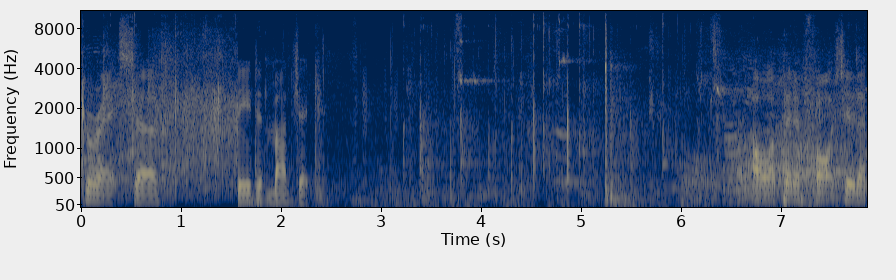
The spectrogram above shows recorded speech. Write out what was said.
Great serve. Needed magic. Oh, a bit of fortune there.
